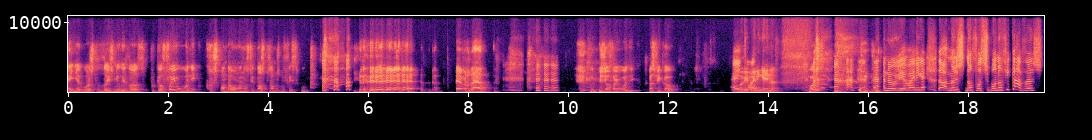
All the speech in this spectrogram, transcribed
em agosto de 2012, porque ele foi o único que respondeu a um anúncio que nós pusemos no Facebook. é verdade. O Gil foi o único, mas ficou. Não Então, havia mais ninguém, não. Pois? não havia mais ninguém. Ah, mas se não fosses bom, não ficavas.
